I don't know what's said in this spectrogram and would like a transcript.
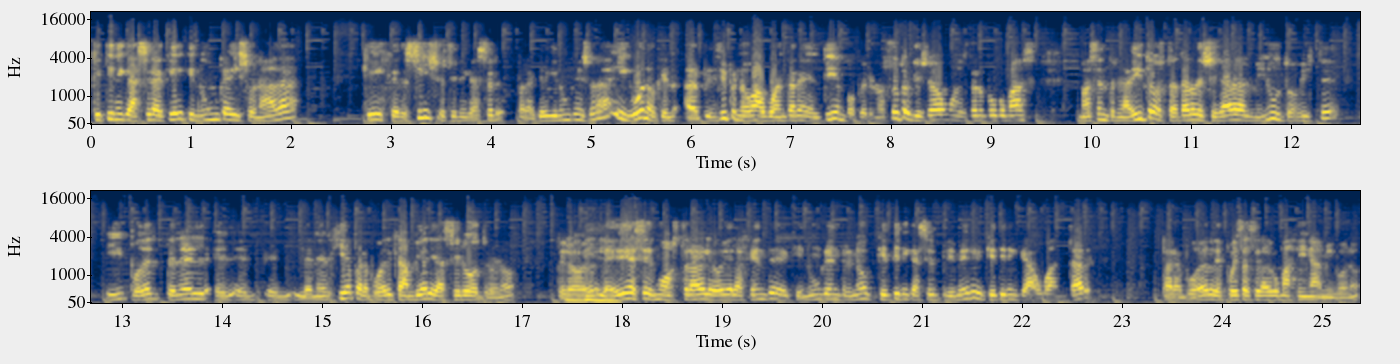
qué tiene que hacer aquel que nunca hizo nada, qué ejercicios tiene que hacer para aquel que nunca hizo nada, y bueno, que al principio no va a aguantar en el tiempo, pero nosotros que ya vamos a estar un poco más, más entrenaditos, tratar de llegar al minuto, ¿viste? Y poder tener la energía para poder cambiar y hacer otro, ¿no? Pero la idea es mostrarle hoy a la gente que nunca entrenó qué tiene que hacer primero y qué tiene que aguantar para poder después hacer algo más dinámico, ¿no?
